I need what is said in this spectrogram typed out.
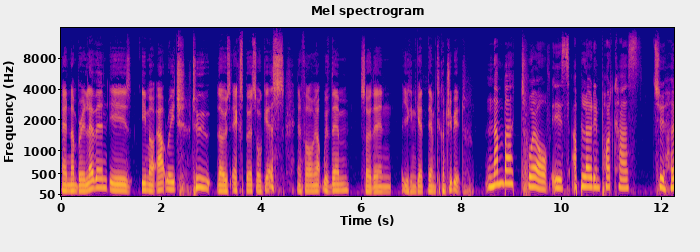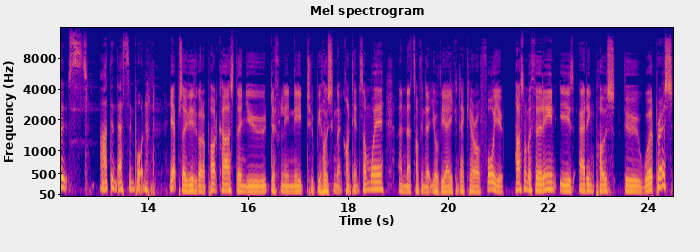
And number 11 is email outreach to those experts or guests and following up with them so then you can get them to contribute. Number 12 is uploading podcasts to hosts. I think that's important. Yep. So if you've got a podcast, then you definitely need to be hosting that content somewhere, and that's something that your VA can take care of for you. Task number 13 is adding posts to WordPress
